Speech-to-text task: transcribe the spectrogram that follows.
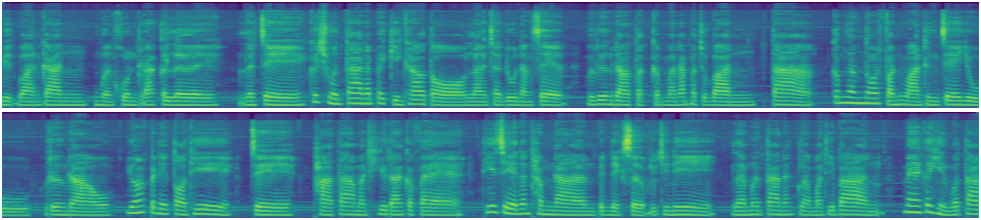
วีทหวานกัน เหมือนคนรักกันเลย และเจก็ชวนต้านั้นไปกินข้าวต่อ หลังจากดูหนังเสร็จเรื่องราวตัดกลับมาณปัจจุบัน ต้ากำลังนอนฝันหวานถึงเจอยู่ เรื่องราวย้อนไปในตอนที่เจพาต้ามาที่ร้านกาแฟ ที่เจนั้นทำงานเป็นเด็กเสิร์ฟอยู่ที่นี่ และเมื่อต้านั้นกลับมาที่บ้าน แม่ก็เห็นว่าต้า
